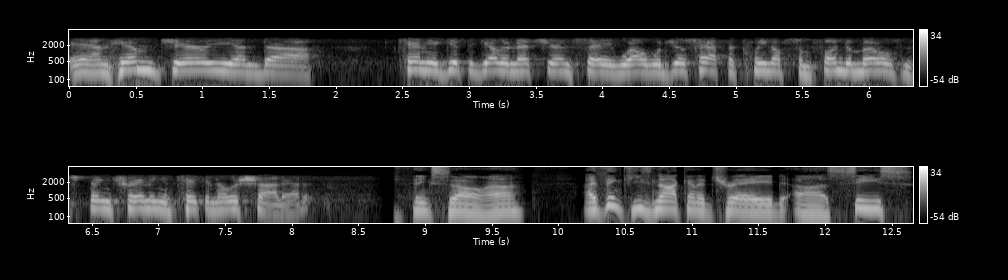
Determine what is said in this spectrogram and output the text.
And him, Jerry, and uh, Kenny get together next year and say, well, we'll just have to clean up some fundamentals in spring training and take another shot at it. You think so, huh? I think he's not going to trade uh, Cease,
